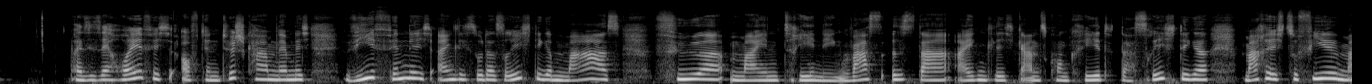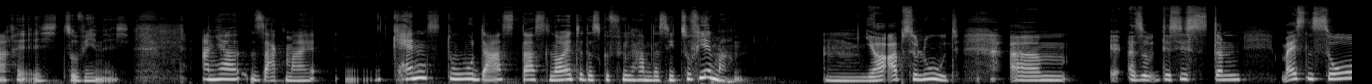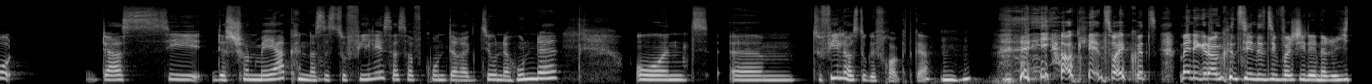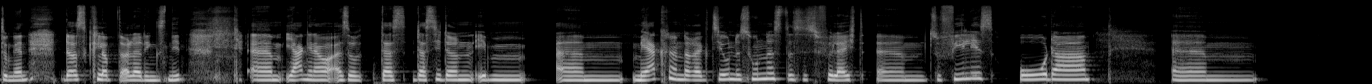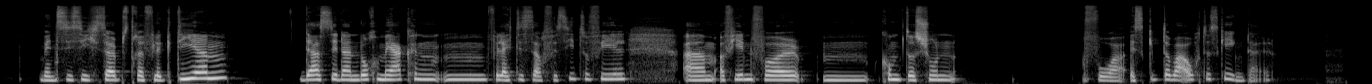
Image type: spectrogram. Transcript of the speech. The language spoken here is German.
weil sie sehr häufig auf den Tisch kam, nämlich wie finde ich eigentlich so das richtige Maß für mein Training? Was ist da eigentlich ganz konkret das Richtige? Mache ich zu viel, mache ich zu wenig? Anja, sag mal, kennst du das, dass Leute das Gefühl haben, dass sie zu viel machen? Mm, ja, absolut. Ähm, also das ist dann meistens so, dass sie das schon merken, dass es zu viel ist, also aufgrund der Reaktion der Hunde. Und ähm, zu viel hast du gefragt, gell? Mhm. ja, okay, ich kurz, meine Gedanken sind jetzt in verschiedene Richtungen. Das klappt allerdings nicht. Ähm, ja, genau, also dass, dass sie dann eben ähm, merken an der Reaktion des Hundes, dass es vielleicht ähm, zu viel ist oder ähm, wenn sie sich selbst reflektieren, dass sie dann doch merken, mh, hm, vielleicht ist es auch für sie zu viel. Ähm, auf jeden Fall mh, hm, kommt das schon vor. Es gibt aber auch das Gegenteil.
